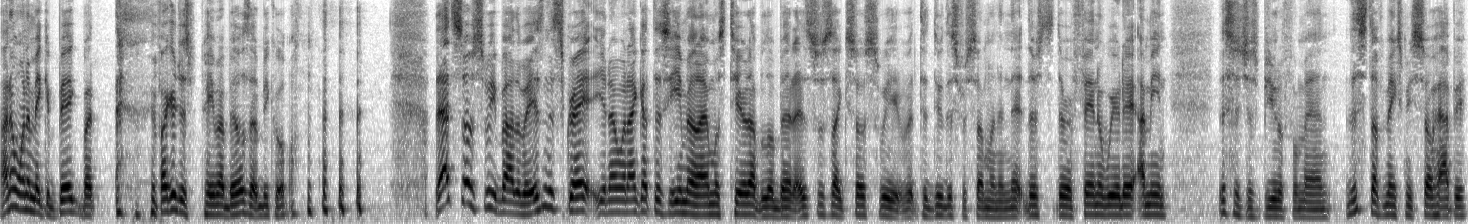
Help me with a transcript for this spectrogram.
I don't want to make it big, but if I could just pay my bills, that would be cool. That's so sweet, by the way. Isn't this great? You know, when I got this email, I almost teared up a little bit. It's just like so sweet to do this for someone, and they're, they're a fan of Weird. A- I mean, this is just beautiful, man. This stuff makes me so happy.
